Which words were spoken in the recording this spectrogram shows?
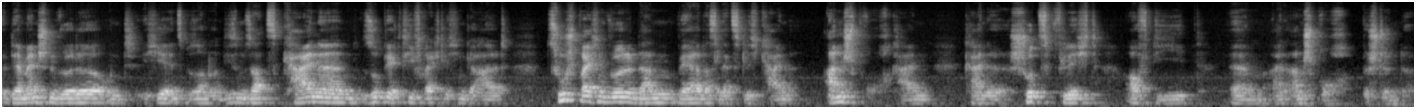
der Menschenwürde und hier insbesondere in diesem Satz keinen subjektivrechtlichen Gehalt zusprechen würde, dann wäre das letztlich kein Anspruch, kein keine Schutzpflicht, auf die ähm, ein Anspruch bestünde.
